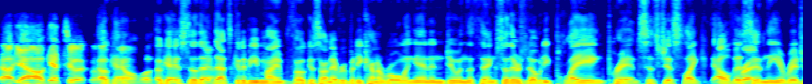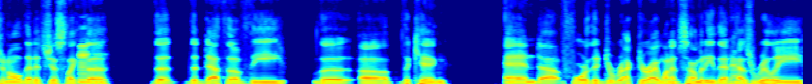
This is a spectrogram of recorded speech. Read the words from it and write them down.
Uh, yeah, I'll get to it. Okay. You know, we'll- Okay, so that Yeah. that's going to be my focus on everybody kind of rolling in and doing the thing. So there's nobody playing Prince. It's just like Elvis Right. in the original. That it's just like the the the death of the the uh the king. And uh, for the director, I wanted somebody that has really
